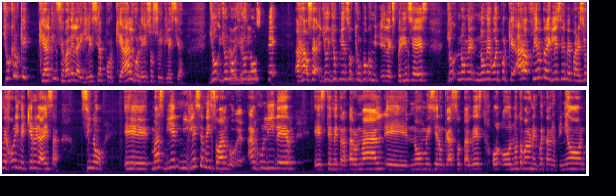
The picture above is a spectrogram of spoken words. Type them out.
Yo creo que, que alguien se va de la iglesia porque algo le hizo su iglesia. Yo, yo no, yo no sé. Ajá, o sea, yo, yo pienso que un poco la experiencia es, yo no me, no me voy porque, ah, fui a otra iglesia y me pareció mejor y me quiero ir a esa, sino eh, más bien mi iglesia me hizo algo, eh, algún líder, este, me trataron mal, eh, no me hicieron caso tal vez, o, no tomaron en cuenta mi opinión,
